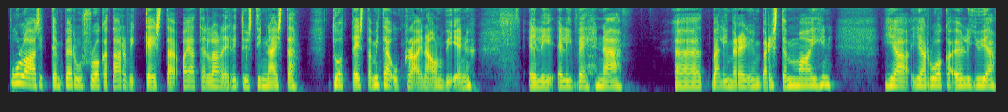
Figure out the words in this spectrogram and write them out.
pulaa sitten perusruokatarvikkeista. Ajatellaan erityisesti näistä tuotteista, mitä Ukraina on vienyt. Eli, eli vehnää ö, Välimeren ympäristön maihin ja, ja ruokaöljyjä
